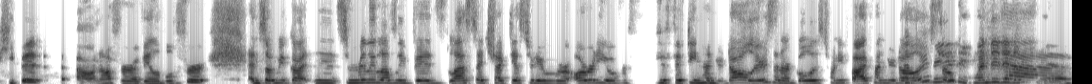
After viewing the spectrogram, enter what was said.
keep it on offer available for and so we've gotten some really lovely bids last i checked yesterday we were already over $1500 and our goal is $2500 so when did it yeah. open?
